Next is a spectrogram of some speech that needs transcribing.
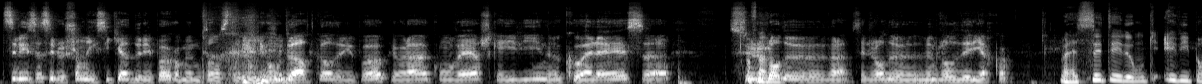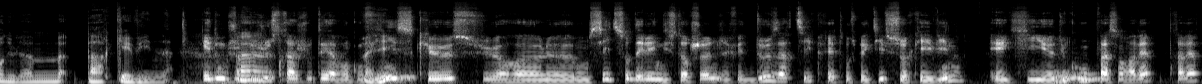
c'est ça c'est le champ lexical de l'époque en même temps c'était les, groupes de hardcore de l'époque voilà Converge Cave In Coalesce euh, c'est le genre de voilà c'est le genre de même genre de délire quoi voilà, c'était donc Heavy Pendulum par Kevin. Et donc je voulais juste rajouter avant qu'on finisse que sur le, mon site sur Daily Distortion, j'ai fait deux articles rétrospectifs sur Kevin et qui euh, du coup passe en travers, travers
